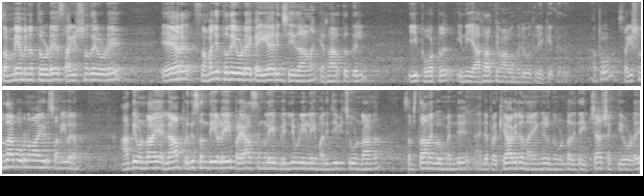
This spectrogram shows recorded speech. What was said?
സംയമനത്തോടെ സഹിഷ്ണുതയോടെ ഏറെ സമചിത്തതയോടെ കൈകാര്യം ചെയ്താണ് യഥാർത്ഥത്തിൽ ഈ പോർട്ട് ഇനി യാഥാർത്ഥ്യമാകുന്ന രൂപത്തിലേക്ക് എത്തിയത്. അപ്പോൾ സഹിഷ്ണുതാപൂർണമായ ഒരു സമീപനം ആദ്യം ഉണ്ടായ എല്ലാ പ്രതിസന്ധികളെയും പ്രയാസങ്ങളെയും വെല്ലുവിളികളെയും അതിജീവിച്ചുകൊണ്ടാണ് സംസ്ഥാന ഗവൺമെന്റ് അതിന്റെ പ്രഖ്യാപിത നയങ്ങളിൽ നിന്നുകൊണ്ട് അതിന്റെ ഇച്ഛാശക്തിയോടെ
